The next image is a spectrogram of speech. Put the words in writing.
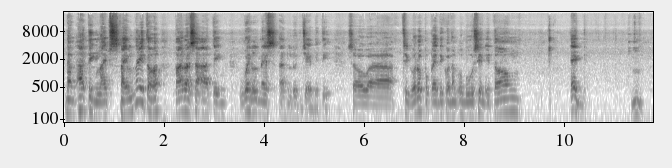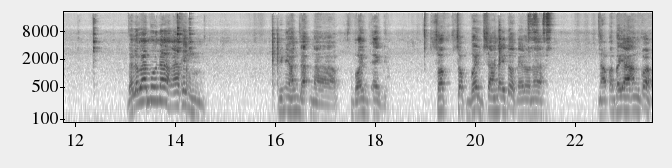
ng ating lifestyle na ito para sa ating wellness and longevity. So, ah, siguro po pwede ko nang ubusin itong egg. Hmm. Dalawa muna ang aking pinihanda na boiled egg. Soft, soft boiled sana ito pero na napabayaan ko.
